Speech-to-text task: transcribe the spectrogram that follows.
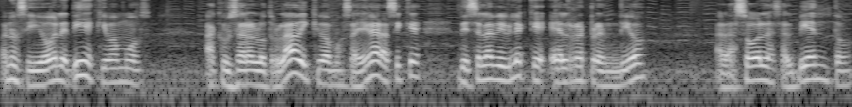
Bueno, si yo les dije que íbamos a cruzar al otro lado y que íbamos a llegar, así que dice la Biblia que Él reprendió a las olas, al viento,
